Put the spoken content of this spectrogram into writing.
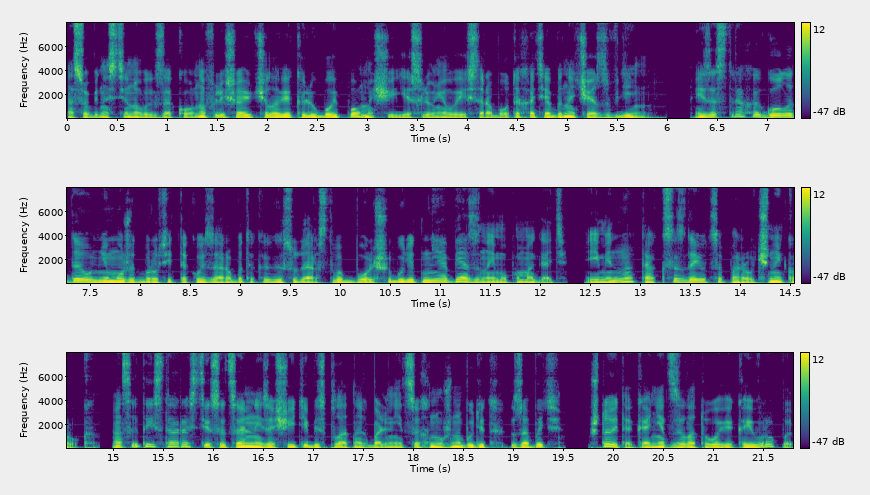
Особенности новых законов лишают человека любой помощи, если у него есть работа хотя бы на час в день. Из-за страха голода он не может бросить такой заработок, а государство больше будет не обязано ему помогать. Именно так создается порочный круг. О сытой старости, социальной защите, бесплатных больницах нужно будет забыть. Что это, конец золотого века Европы?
